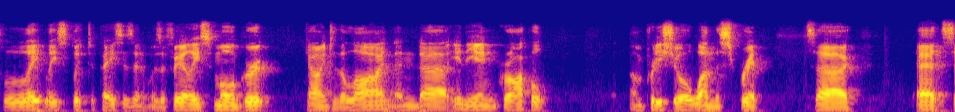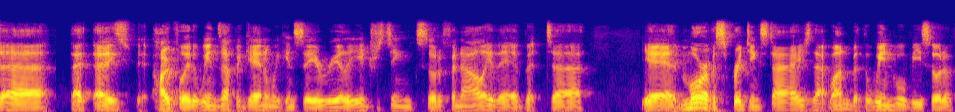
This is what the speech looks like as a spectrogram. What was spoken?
completely split to pieces, and it was a fairly small group going to the line, and uh, in the end, Greipel, I'm pretty sure, won the sprint. So it's uh, that that is hopefully the wind's up again, and we can see a really interesting sort of finale there. But uh, yeah, more of a sprinting stage that one, but the wind will be sort of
